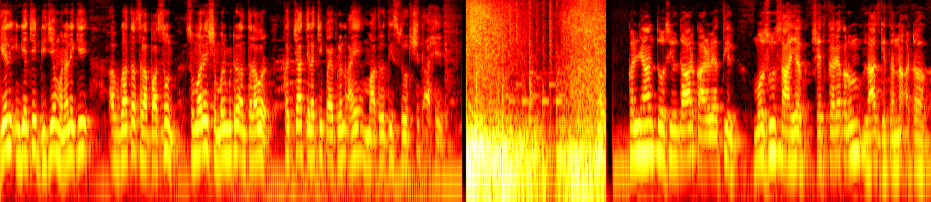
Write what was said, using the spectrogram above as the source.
गेल इंडियाचे डी जे म्हणाले की अपघातस्थळापासून सुमारे शंभर मीटर अंतरावर कच्च्या तेलाची पाईपलाईन आहे मात्र ती सुरक्षित आहे. कल्याण तहसीलदार कार्यालयातील महसूल सहाय्यक शेतकऱ्याकडून लाच घेताना अटक.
